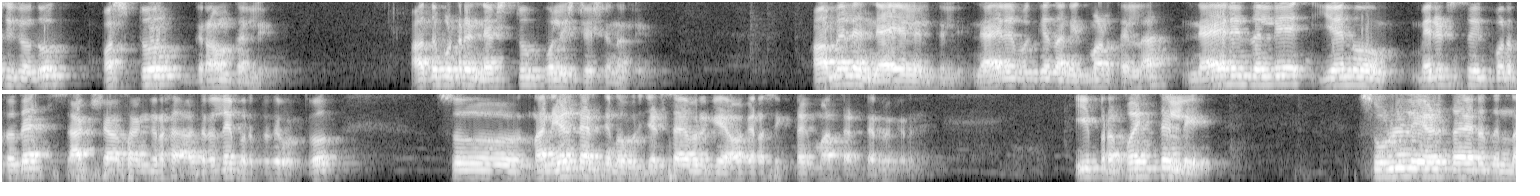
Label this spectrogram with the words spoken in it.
ಸಿಗೋದು ಫಸ್ಟು ಗ್ರಾಮದಲ್ಲಿ. ಅದು ಬಿಟ್ರೆ ನೆಕ್ಸ್ಟ್ ಪೊಲೀಸ್ ಸ್ಟೇಷನ್ ಅಲ್ಲಿ. ಆಮೇಲೆ ನ್ಯಾಯಾಲಯದಲ್ಲಿ. ನ್ಯಾಯಾಲಯ ಬಗ್ಗೆ ನಾನು ಇದು ಮಾಡ್ತಾ ಇಲ್ಲ. ನ್ಯಾಯಾಲಯದಲ್ಲಿ ಏನು ಮೆರಿಟ್ಸ್ ಇದು ಬರ್ತದೆ, ಸಾಕ್ಷ್ಯ ಸಂಗ್ರಹ ಅದರಲ್ಲೇ ಬರ್ತದೆ ಹೊರತು. ಸೊ ನಾನು ಹೇಳ್ತಾ ಇರ್ತೀನಿ ಒಬ್ರು ಜಡ್ ಸಾಹೇಬ್ರಿಗೆ, ಯಾವಾಗಾರ ಸಿಕ್ತಾಗ ಮಾತಾಡ್ತಾ ಇರ್ಬೇಕಾದ್ರೆ. ಈ ಪ್ರಪಂಚದಲ್ಲಿ ಸುಳ್ಳು ಹೇಳ್ತಾ ಇರೋದನ್ನ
